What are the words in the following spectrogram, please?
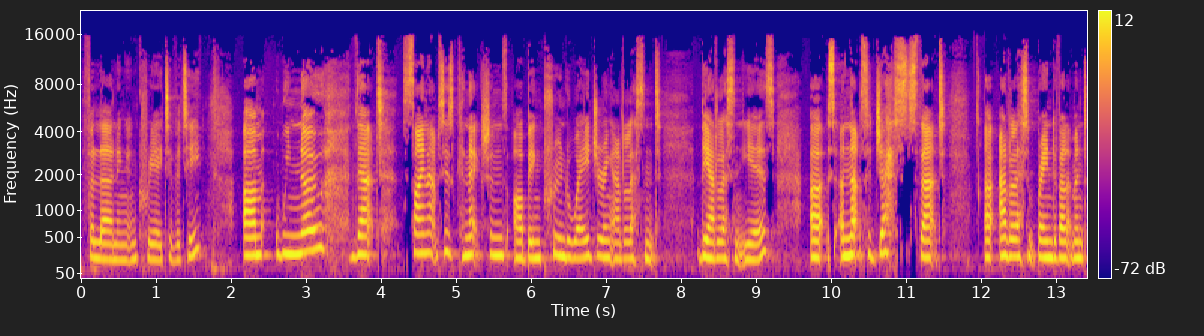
for learning and creativity. Um, we know that synapses, connections, are being pruned away during adolescent, the adolescent years, uh, and that suggests that uh, adolescent brain development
